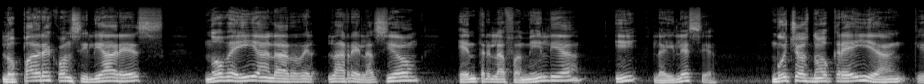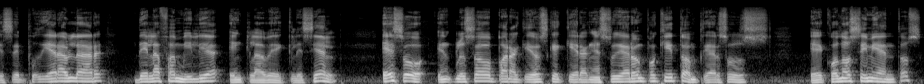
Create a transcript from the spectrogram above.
los padres conciliares no veían la, relación entre la familia y la iglesia. Muchos no creían que se pudiera hablar de la familia en clave eclesial. Eso, incluso para aquellos que quieran estudiar un poquito, ampliar sus eh, conocimientos,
